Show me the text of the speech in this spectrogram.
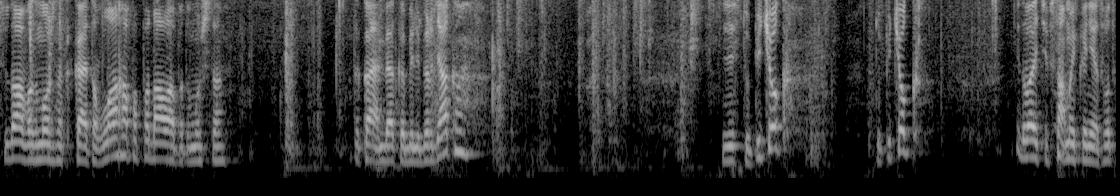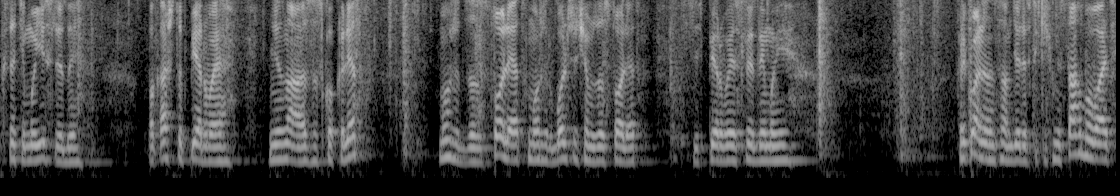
Сюда, возможно, какая-то влага попадала, потому что такая бяка-белибердяка. Здесь тупичок, тупичок. И давайте в самый конец. Вот, кстати, мои следы. Пока что первые, не знаю за сколько лет. Может за 100 лет, может больше, чем за 100 лет. Здесь первые следы мои. Прикольно, на самом деле, в таких местах бывать,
